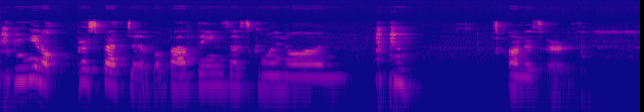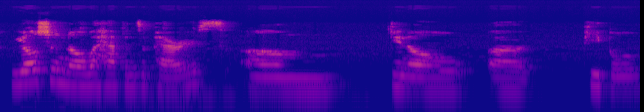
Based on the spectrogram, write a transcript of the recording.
you know, perspective about things that's going on on this earth. We also know what happened to Paris. Um, you know, uh, people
